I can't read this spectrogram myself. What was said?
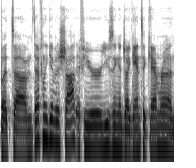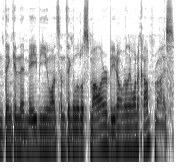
But um, definitely give it a shot if you're using a gigantic camera and thinking that maybe you want something a little smaller, but you don't really want to compromise.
